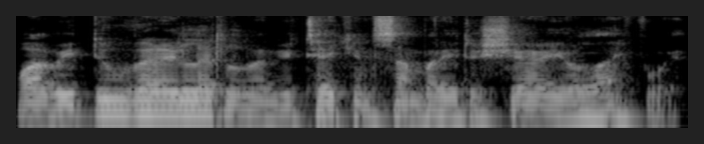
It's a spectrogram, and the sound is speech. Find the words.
while we do very little when we take in somebody to share your life with.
